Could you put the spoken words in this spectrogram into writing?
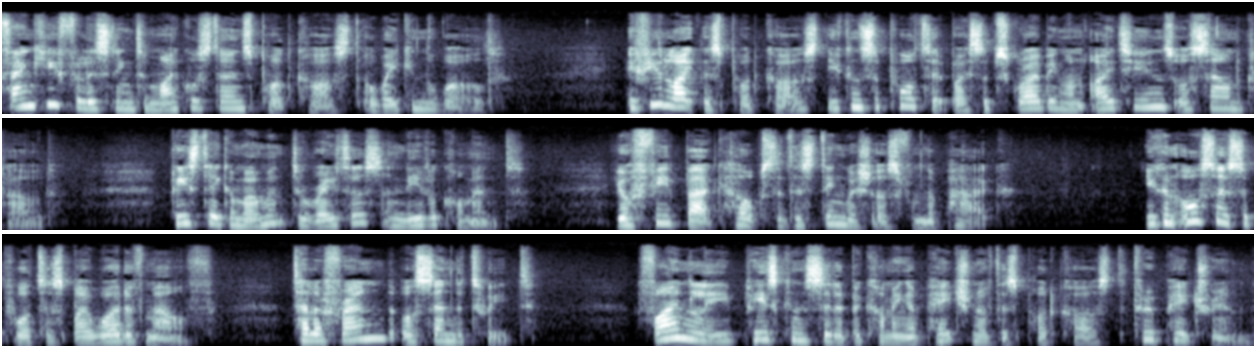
Thank you for listening to Michael Stone's podcast, Awake in the World. If you like this podcast, you can support it by subscribing on iTunes or SoundCloud. Please take a moment to rate us and leave a comment. Your feedback helps to distinguish us from the pack. You can also support us by word of mouth. Tell a friend or send a tweet. Finally, please consider becoming a patron of this podcast through Patreon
